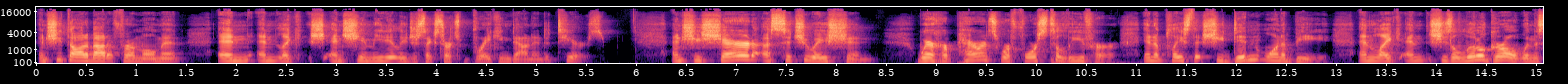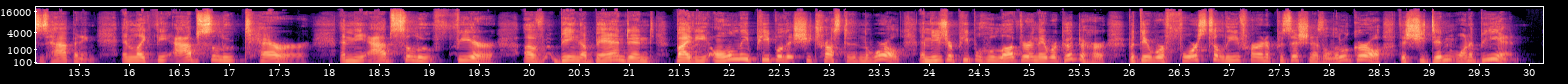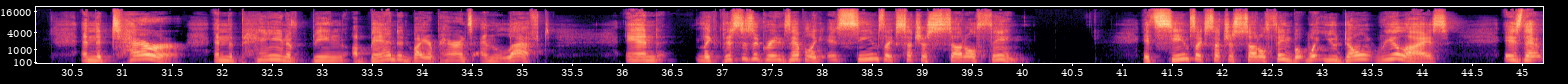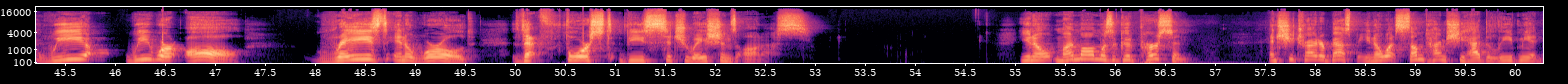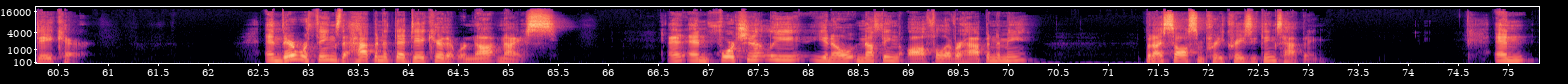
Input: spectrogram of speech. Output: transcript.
And she thought about it for a moment and and like and she immediately just like starts breaking down into tears and she shared a situation where her parents were forced to leave her in a place that she didn't want to be. And like and she's a little girl when this is happening. And like the absolute terror and the absolute fear of being abandoned by the only people that she trusted in the world. And these are people who loved her and they were good to her but they were forced to leave her in a position as a little girl that she didn't want to be in. And the terror and the pain of being abandoned by your parents and left. And like, this is a great example. Like, it seems like such a subtle thing. It seems like such a subtle thing, but what you don't realize is that we, we were all raised in a world that forced these situations on us. You know, my mom was a good person and she tried her best, but you know what? Sometimes she had to leave me at daycare. And there were things that happened at that daycare that were not nice. And, and fortunately, you know, nothing awful ever happened to me. But I saw some pretty crazy things happening. And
